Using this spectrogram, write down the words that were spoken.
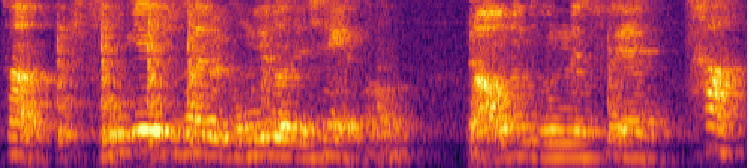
자, 두 개의 주사위를 동시에 던진 시행에서 나오는 두 눈의 수의 차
